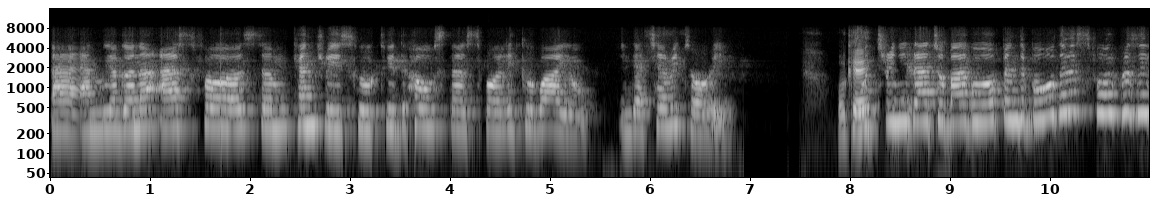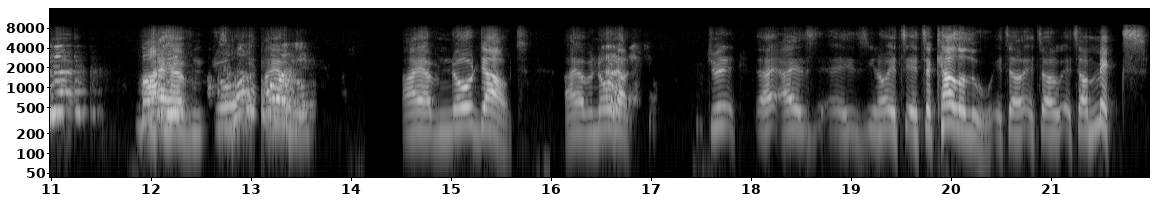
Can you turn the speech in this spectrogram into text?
and we are going to ask for some countries who could host us for a little while in their territory Okay. Would Trinidad and Tobago open the borders for Brazilian? Body? I have no. I have, I have no doubt. I have no doubt. I, you know, it's it's a callaloo. It's a it's a it's a mix.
